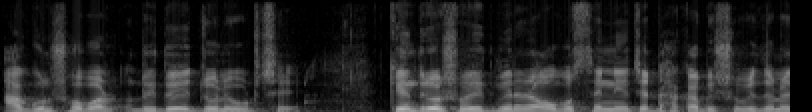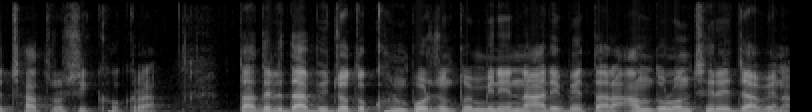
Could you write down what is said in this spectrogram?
আগুন সবার হৃদয়ে জ্বলে উঠছে। কেন্দ্রীয় শহীদ মিনারে অবস্থান নিয়েছে ঢাকা বিশ্ববিদ্যালয়ের ছাত্র শিক্ষকরা। তাদের দাবি, যতক্ষণ পর্যন্ত মেনে না নেবে তারা আন্দোলন ছেড়ে যাবে না।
